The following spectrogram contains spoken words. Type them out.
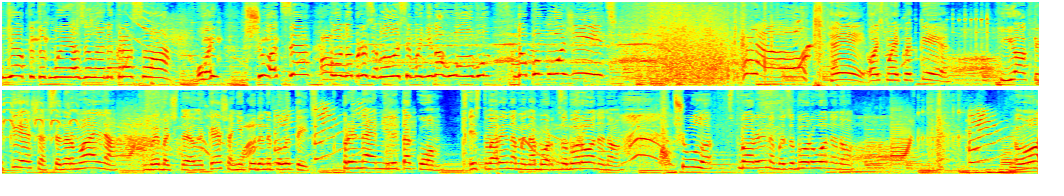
Як ти тут моя зелена краса? Ой, що це? Воно приземлилося мені на голову. Допоможіть! Гей, ось мої квитки. Як ти, Кеша? Все нормально? Вибачте, але Кеша нікуди не полетить. Принаймні літаком. І з тваринами на борт заборонено. Чула, з тваринами заборонено. О,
